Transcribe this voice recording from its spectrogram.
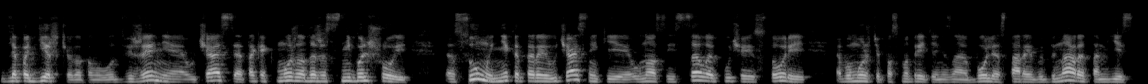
для поддержки вот этого вот движения, участия, так как можно даже с небольшой э, суммы, некоторые участники, у нас есть целая куча историй, вы можете посмотреть, я не знаю, более старые вебинары, там есть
